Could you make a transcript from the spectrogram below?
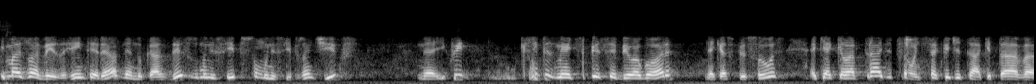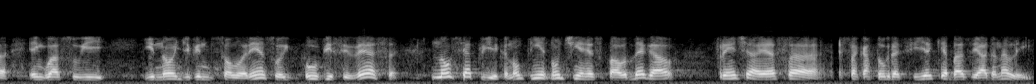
E mais uma vez, reiterando, né, no caso desses municípios, são municípios antigos, né, e que, o que simplesmente se percebeu agora, né, que as pessoas, é que aquela tradição de se acreditar que estava em Guaçuí e não em Divino de São Lourenço, ou, ou vice-versa, não se aplica, não tinha, não tinha respaldo legal frente a essa, essa cartografia que é baseada na lei.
